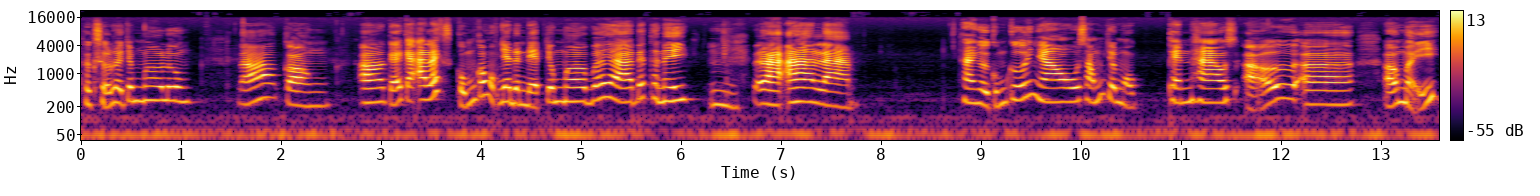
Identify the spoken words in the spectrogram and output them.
Thực sự là trong mơ luôn. Đó còn ờ, kể cả Alex cũng có một gia đình đẹp trong mơ với uh, Bethany ừ. là à, là hai người cũng cưới nhau sống trên một penthouse ở ờ, ở Mỹ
